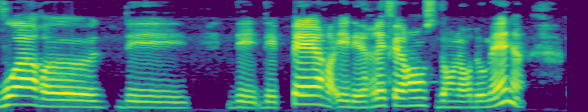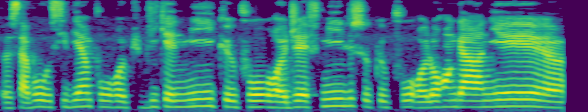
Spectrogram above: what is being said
voire euh, des, des, des pairs et des références dans leur domaine. ça vaut aussi bien pour Public Enemy que pour Jeff Mills, que pour Laurent Garnier.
